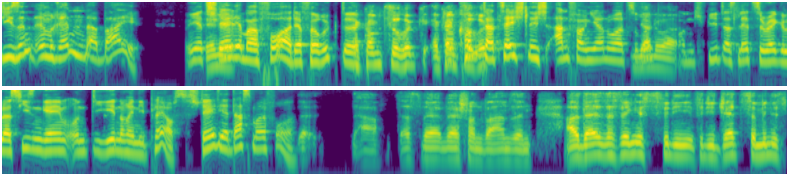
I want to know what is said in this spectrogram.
die sind im Rennen dabei. Und jetzt stell dir mal vor, der Verrückte. Er kommt zurück. Er Er kommt, kommt zurück. tatsächlich Anfang Januar zurück Januar. und spielt das letzte Regular Season Game und die gehen noch in die Playoffs. Stell dir das mal vor. Ja, das wäre wär schon Wahnsinn. Aber da, deswegen ist für die, für die Jets zumindest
